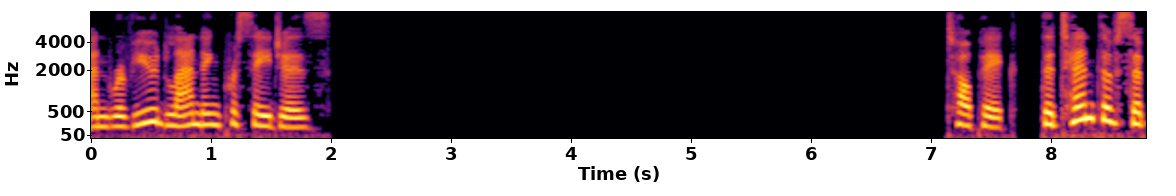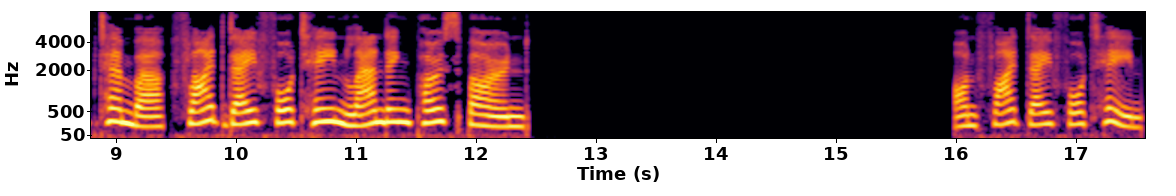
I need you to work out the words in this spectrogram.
and reviewed landing procedures. Topic: The 10th of September, flight day 14 landing postponed. On flight day 14,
